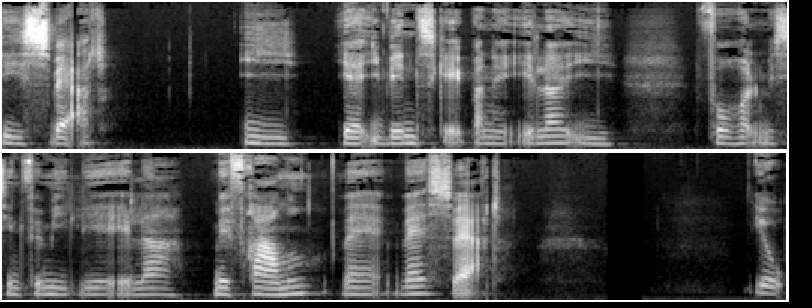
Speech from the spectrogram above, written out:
det er svært i, ja, i venskaberne eller i forhold med sin familie eller med fremmed? Hvad, hvad er svært? Jo,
